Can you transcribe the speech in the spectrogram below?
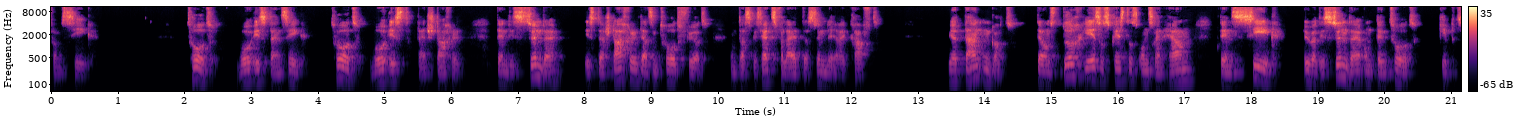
vom Sieg. Tod, wo ist dein Sieg? Tod, wo ist dein Stachel? Denn die Sünde ist der Stachel, der zum Tod führt, und das Gesetz verleiht der Sünde ihre Kraft. Wir danken Gott, der uns durch Jesus Christus, unseren Herrn, den Sieg über die Sünde und den Tod gibt.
